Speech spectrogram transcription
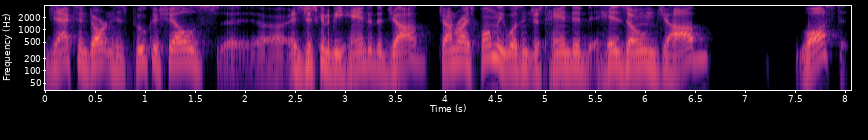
Jackson Dart and his puka shells uh, is just going to be handed a job? John Rice Plumlee wasn't just handed his own job, lost it.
